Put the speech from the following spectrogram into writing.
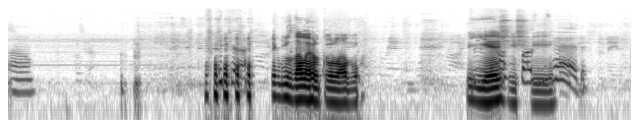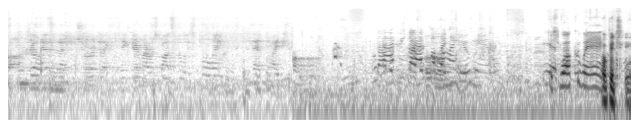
Uh-oh. Jak mu zalehl tu his Ježiši. Opičky,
